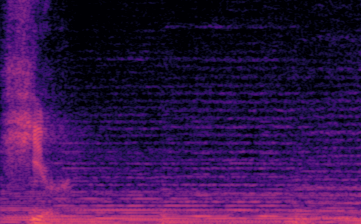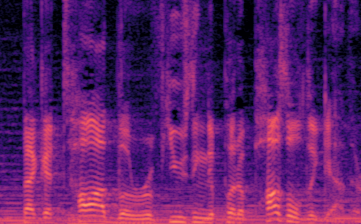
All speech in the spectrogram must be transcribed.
here. Like a toddler refusing to put a puzzle together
